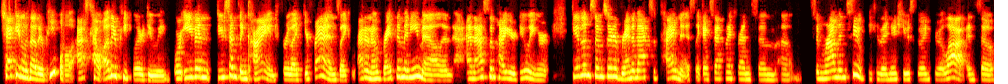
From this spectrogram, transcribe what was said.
check in with other people, ask how other people are doing, or even do something kind for like your friends. Like, I don't know, write them an email and, and ask them how you're doing, or give them some sort of random acts of kindness. Like I sent my friend some um, some ramen soup because I knew she was going through a lot. And so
